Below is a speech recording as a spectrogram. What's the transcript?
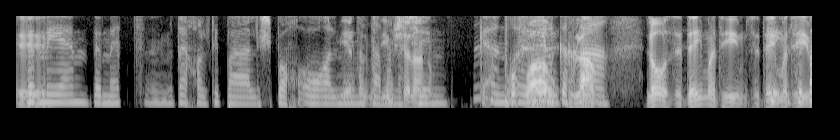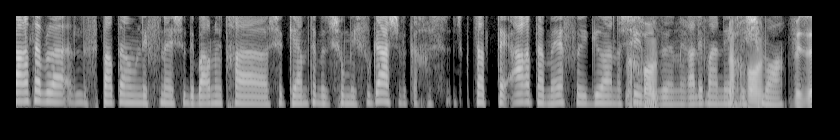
ומי הם באמת? אם אתה יכול טיפה לשפוך אור על מי הם אותם אנשים. שלנו. כן, פרופיל ככה. כולם. לא, זה די מדהים, זה די מדהים. סיפרת, סיפרת לנו לפני שדיברנו איתך, שקיימתם איזשהו מפגש, וככה קצת תיארת מאיפה הגיעו האנשים, נכון, וזה נראה לי מעניין נכון. לשמוע. וזה,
